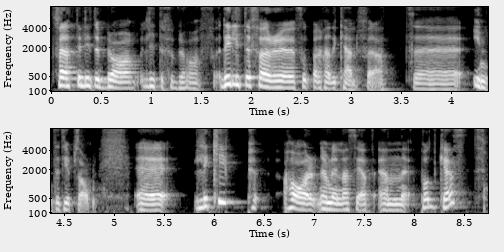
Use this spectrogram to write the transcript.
För att det är lite bra, lite för bra. Det är lite för eh, fotbollradikal för att eh, inte tipsa om. Eh, L'Equipe har nämligen lanserat en podcast.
